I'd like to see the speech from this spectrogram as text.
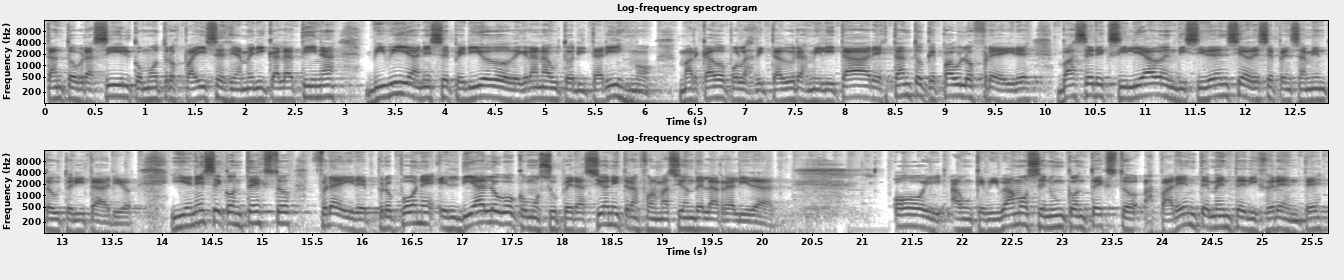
Tanto Brasil como otros países de América Latina vivían ese periodo de gran autoritarismo, marcado por las dictaduras militares, tanto que Paulo Freire va a ser exiliado en disidencia de ese pensamiento autoritario. Y en ese contexto, Freire propone el diálogo como superación y transformación de la realidad. Hoy, aunque vivamos en un contexto aparentemente diferente,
